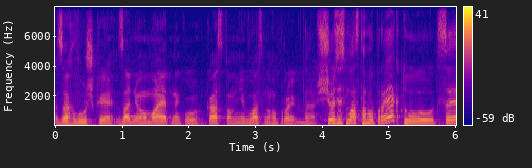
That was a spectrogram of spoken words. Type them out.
заглушки заднього маятнику кастомні власного проекту. Да. Що зі власного проєкту, це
